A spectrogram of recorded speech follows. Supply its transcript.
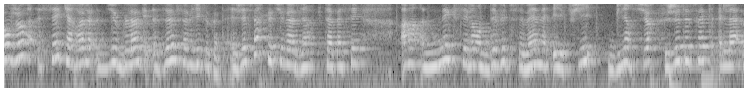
Bonjour, c'est Carole du blog The Family Cocotte. J'espère que tu vas bien, que tu as passé un excellent début de semaine et puis bien sûr je te souhaite la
